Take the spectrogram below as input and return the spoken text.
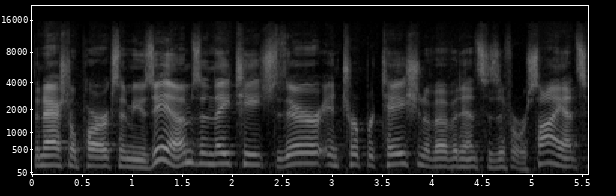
the national parks and museums, and they teach their interpretation of evidence as if it were science,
